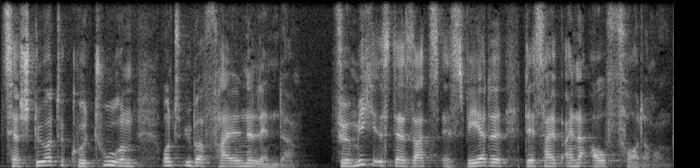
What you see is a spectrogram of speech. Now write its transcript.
zerstörte Kulturen und überfallene Länder. Für mich ist der Satz es werde deshalb eine Aufforderung.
